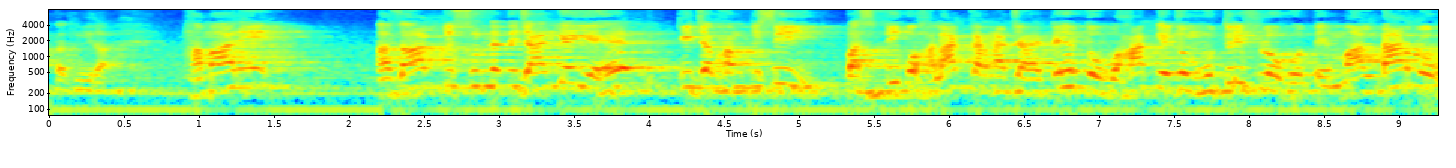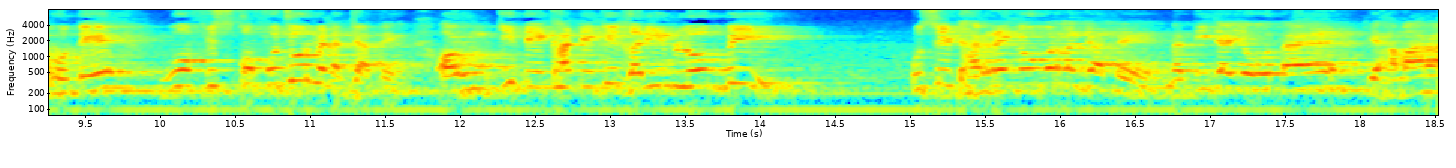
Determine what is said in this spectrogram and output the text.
तदमीरा। हमारे अजाब की सुन्नत जारिया यह है कि जब हम किसी बस्ती को हलाक करना चाहते हैं तो वहाँ के जो मुतरफ लोग होते हैं, मालदार लोग होते हैं, वो फिस्को फजूर में लग जाते हैं। और उनकी देखा देखी गरीब लोग भी उसी ढर्रे के ऊपर लग जाते हैं। नतीजा ये होता है कि हमारा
